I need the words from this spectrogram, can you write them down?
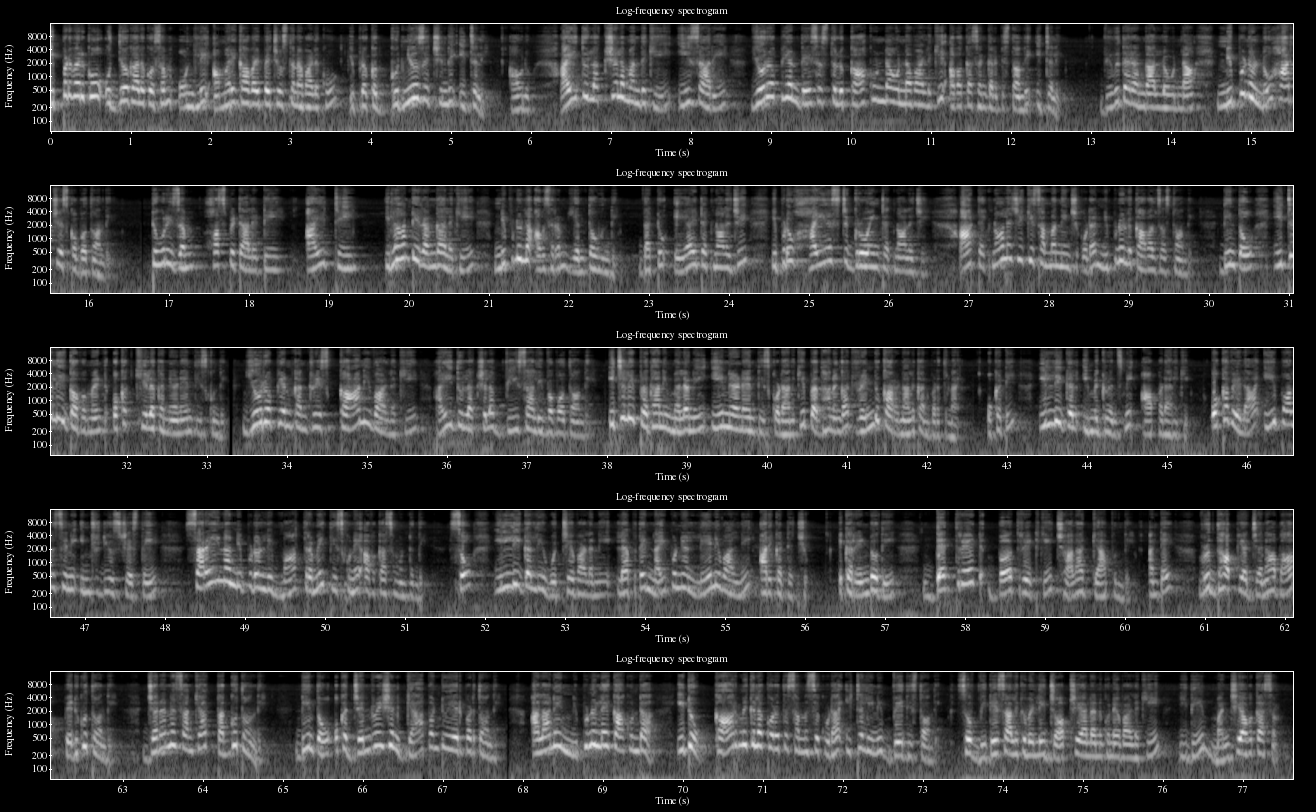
ఇప్పటి వరకు ఉద్యోగాల కోసం ఓన్లీ అమెరికా వైపే చూస్తున్న వాళ్ళకు ఇప్పుడు ఒక గుడ్ న్యూస్ ఇచ్చింది ఇటలీ. అవును ఐదు లక్షల మందికి ఈసారి యూరోపియన్ దేశస్థులు కాకుండా ఉన్న వాళ్ళకి అవకాశం కల్పిస్తోంది ఇటలీ. వివిధ రంగాల్లో ఉన్న నిపుణులను హార్ చేసుకోబోతోంది. టూరిజం హాస్పిటాలిటీ ఐటీ ఇలాంటి రంగాలకి నిపుణుల అవసరం ఎంతో ఉంది. దట్టు ఏఐ టెక్నాలజీ ఇప్పుడు హైయెస్ట్ గ్రోయింగ్ టెక్నాలజీ ఆ టెక్నాలజీకి సంబంధించి కూడా నిపుణులు కావాల్సి వస్తోంది. దీంతో ఇటలీ గవర్నమెంట్ ఒక కీలక నిర్ణయం తీసుకుంది. యూరోపియన్ కంట్రీస్ కాని వాళ్ళకి ఐదు లక్షల వీసాలు ఇవ్వబోతోంది. ఇటలీ ప్రధాని మెలని ఈ నిర్ణయం తీసుకోవడానికి ప్రధానంగా రెండు కారణాలు కనబడుతున్నాయి. ఒకటి ఇల్లీగల్ ఇమిగ్రెంట్స్ని ఆపడానికి. ఒకవేళ ఈ పాలసీని ఇంట్రడ్యూస్ చేస్తే సరైన నిపుణుల్ని మాత్రమే తీసుకునే అవకాశం ఉంటుంది. సో ఇల్లీగల్లీ వచ్చే వాళ్ళని లేకపోతే నైపుణ్యం లేని వాళ్ళని అరికట్టచ్చు. ఇక రెండోది డెత్ రేట్ బర్త్ రేట్కి చాలా గ్యాప్ ఉంది. అంటే వృద్ధాప్య జనాభా పెరుగుతోంది. జనన సంఖ్య తగ్గుతోంది. దీంతో ఒక జనరేషన్ గ్యాప్ అంటూ ఏర్పడుతోంది. అలానే నిపుణులే కాకుండా ఇటు కార్మికుల కొరత సమస్య కూడా ఇటలీని వేధిస్తోంది. సో విదేశాలకు వెళ్ళి జాబ్ చేయాలనుకునే వాళ్ళకి ఇది మంచి అవకాశం.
